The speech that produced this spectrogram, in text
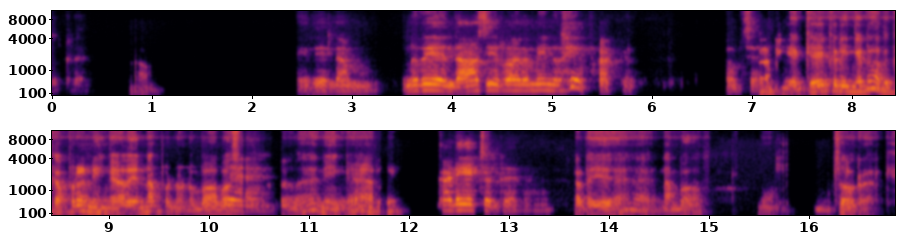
சொல்ற. இதெல்லாம் நிறைய இந்த ஆசீர்வாதமே நிறைய சாந்தி. நீங்க கேக்குறீங்கன்னா அதுக்கப்புறம் நீங்க அதை என்ன பண்ணணும் பாபா. சொல்றத? நீங்க கடையை சொல்றேன் கடைய நம்ம சொல்றாரு.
